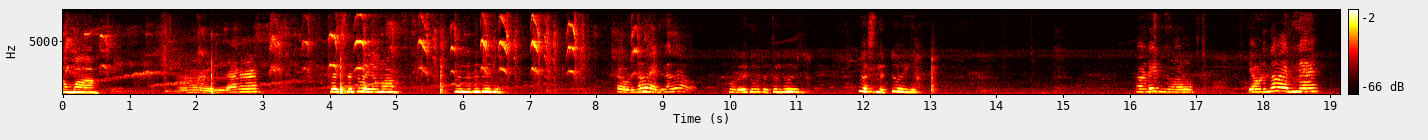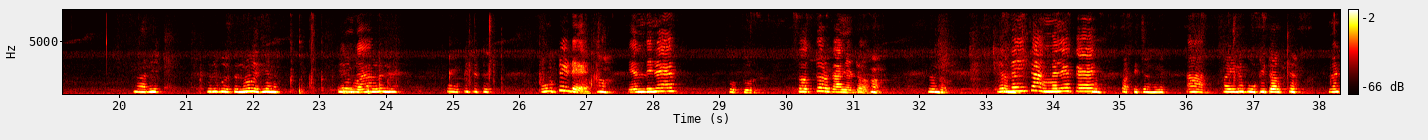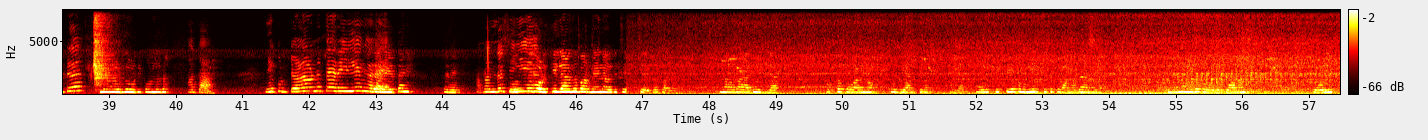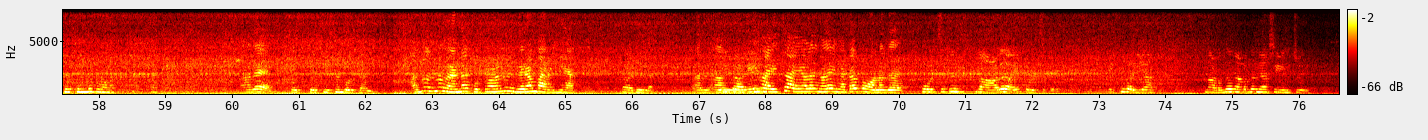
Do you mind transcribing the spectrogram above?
അമ്മ. എന്താണ്? വെച്ചിട്ട് വയ്യമ്മ നല്ലത് തരും എവിടുന്ന വരുന്നതാവോ കുറേ ദൂരത്തുനിന്ന് വരും. വിശന്നിട്ട് വയ്യ. അവിടെ ഇരുന്നോളൂ. എവിടുന്ന വരുന്നേ? ഞാൻ ഒരു വീട്ടിൽ നിന്ന് വരികയാണ് കൂട്ടിട്ടിട്ട് കൂട്ടിയിടേ എന്തിന്? കൊടുക്കും. സ്വത്ത് കൊടുക്കാൻ കേട്ടോ ചങ്ങലയൊക്കെ? പട്ടിച്ചങ്ങനെ ആ. കൂട്ടിയിട്ടിറക്കാം എന്നിട്ട്? ഞാൻ അവിടെ ഓടിപ്പോന്നതാ അതാ. നീ കുട്ടികളെ കൊണ്ട് തരയില്ല അപ്പൊ എന്താ ചെയ്യാ? കൊടുക്കില്ല എന്ന് പറഞ്ഞതിന് അവർ ചെയ്ത പറയാം അവിടെ ആരും ഇല്ല. ഒക്കെ പോകണോ കല്യാണത്തിന്? അതിൽ കുട്ടിയെ തുണി എടുത്തിട്ട് പോന്നതാണ് ഞാൻ. അങ്ങോട്ട് പോകണം പോലീസ് സ്റ്റേഷനിൽ പോകണം അതെ പെറ്റീഷൻ കൊടുക്കാൻ. അതൊന്നും വേണ്ട കുട്ടികളോട് വിവരം പറയില്ല കാര്യമില്ല. ഈ വയസ്സായാളെ നിങ്ങൾ എങ്ങോട്ടാ പോണത്? കുളിച്ചിട്ട് നാളായി കുളിച്ചിട്ട്. എനിക്ക് വയ്യ. നടന്ന് നടന്ന് ഞാൻ ക്ഷീണിച്ചു.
